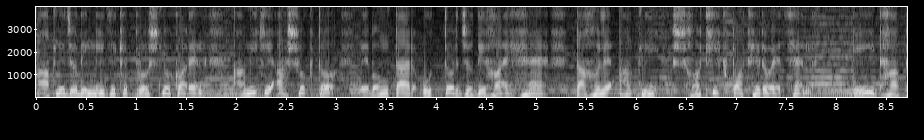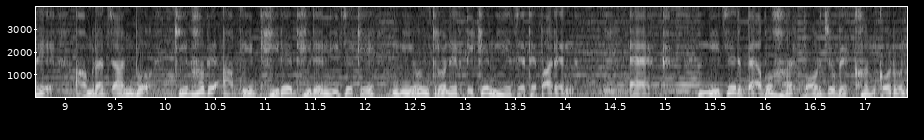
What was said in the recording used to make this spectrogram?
আপনি যদি নিজেকে প্রশ্ন করেন, আমি কি আসক্ত? এবং তার উত্তর যদি হয় হ্যাঁ তাহলে আপনি সঠিক পথে রয়েছেন। এই ধাপে আমরা জানব কীভাবে আপনি ধীরে ধীরে নিজেকে নিয়ন্ত্রণের দিকে নিয়ে যেতে পারেন। এক নিজের ব্যবহার পর্যবেক্ষণ করুন।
